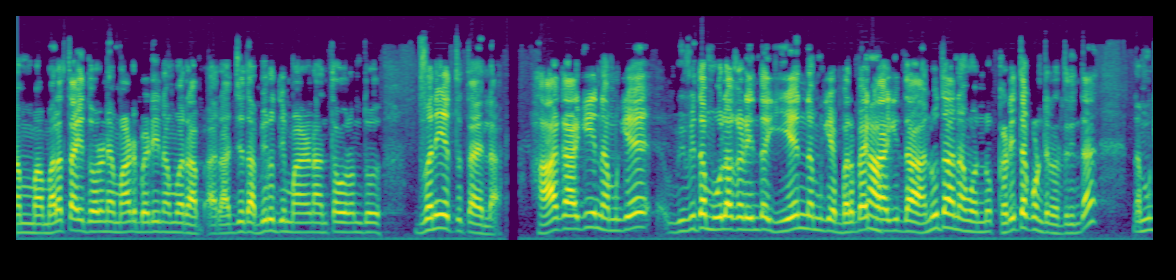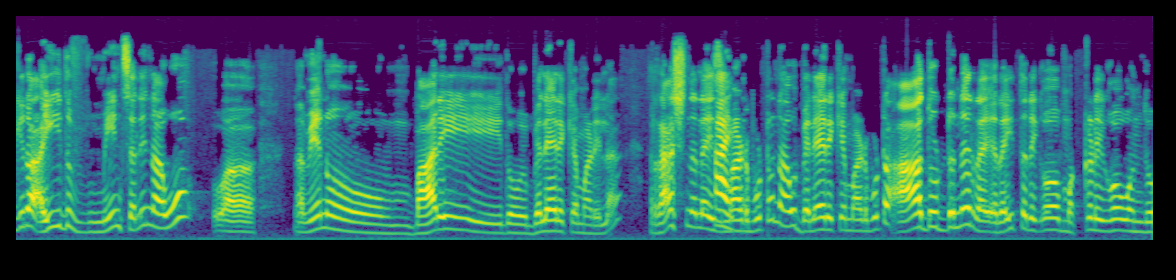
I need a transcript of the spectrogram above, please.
ನಮ್ಮ ಮಲತಾಯಿ ಧೋರಣೆ ಮಾಡಬೇಡಿ ನಮ್ಮ ರಾಜ್ಯದ ಅಭಿವೃದ್ಧಿ ಮಾಡೋಣ ಅಂತ ಅವರೊಂದು ಧ್ವನಿ ಎತ್ತುತ್ತಾ ಇಲ್ಲ. ಹಾಗಾಗಿ ನಮಗೆ ವಿವಿಧ ಮೂಲಗಳಿಂದ ಏನು ನಮಗೆ ಬರಬೇಕಾಗಿದ್ದ ಅನುದಾನವನ್ನು ಕಡಿತಗೊಂಡಿರೋದ್ರಿಂದ ನಮಗಿರೋ ಐದು ಮೀನ್ಸಲ್ಲಿ ನಾವು ನಾವೇನು ಭಾರಿ ಇದು ಬೆಲೆ ಏರಿಕೆ ಮಾಡಿಲ್ಲ. ರಾಷನಲೈಸ್ ಮಾಡಿಬಿಟ್ಟು ನಾವು ಬೆಲೆ ಏರಿಕೆ ಮಾಡಿಬಿಟ್ಟು ಆ ದುಡ್ಡನ್ನ ರೈ- ರೈತರಿಗೋ ಮಕ್ಕಳಿಗೋ ಒಂದು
